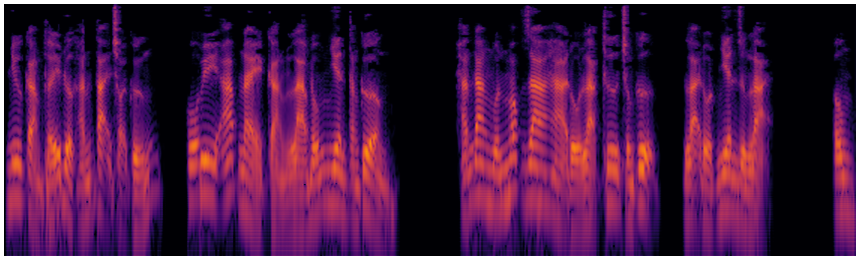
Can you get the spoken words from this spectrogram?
như cảm thấy được hắn tại trọi cứng, cỗ uy áp này càng là bỗng nhiên tăng cường. Hắn đang muốn móc ra hà đồ lạc thư chống cự, lại đột nhiên dừng lại. Ông,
